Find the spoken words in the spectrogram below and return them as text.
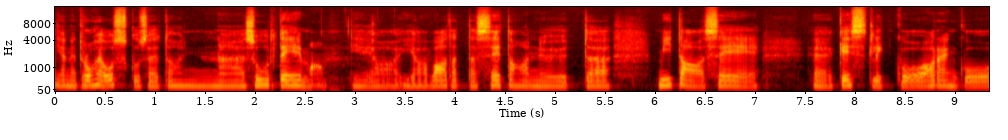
Ja need roheoskused on äh, suur teema ja, ja vaadata seda nüüd, äh, mida see kestliku arengu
